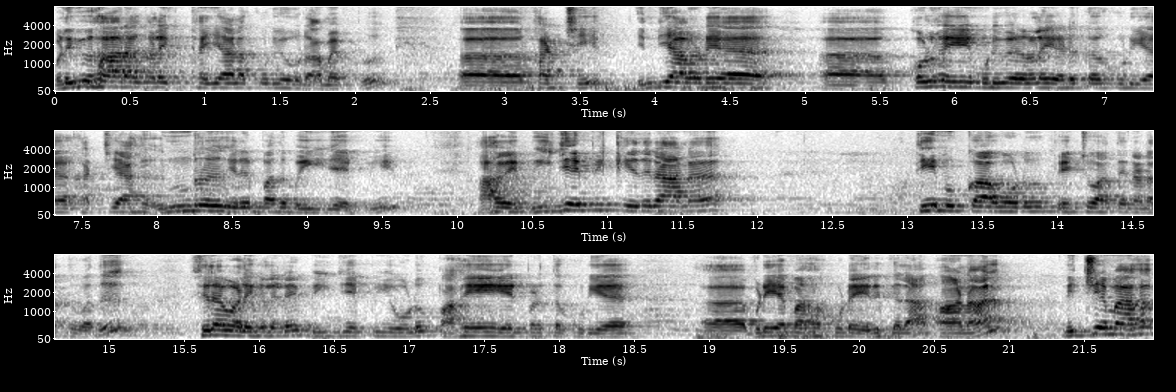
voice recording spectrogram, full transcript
வெளிவிவகாரங்களை கையாளக்கூடிய ஒரு அமைப்பு கட்சி. இந்தியாவுடைய கொள்கையை முடிவுகளை எடுக்கக்கூடிய கட்சியாக இன்று இருப்பது பிஜேபி ஆகவே பிஜேபிக்கு எதிரான திமுகவோடு பேச்சுவார்த்தை நடத்துவது சில வழிகளிலே பிஜேபியோடு பகையை ஏற்படுத்தக்கூடிய விடயமாக கூட இருக்கலாம். ஆனால் நிச்சயமாக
